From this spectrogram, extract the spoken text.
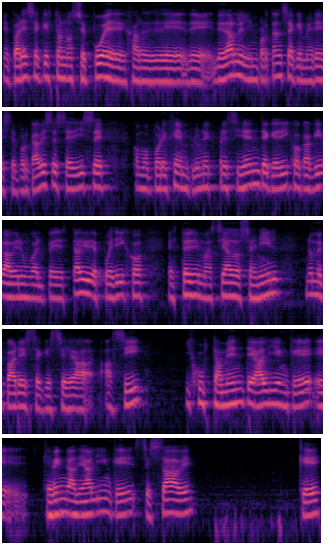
Me parece que esto no se puede dejar de, de darle la importancia que merece, porque a veces se dice, como por ejemplo, un expresidente que dijo que aquí iba a haber un golpe de Estado y después dijo estoy demasiado senil no me parece que sea así y justamente alguien que, eh, que venga de alguien que se sabe que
